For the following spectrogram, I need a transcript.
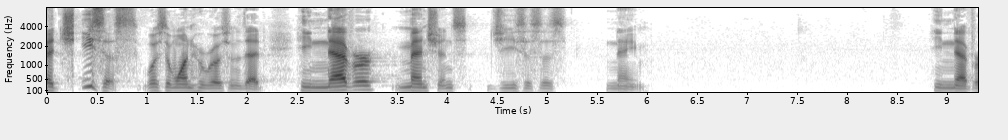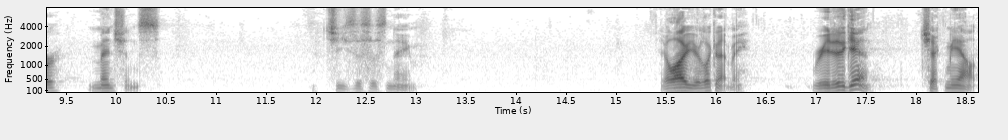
That Jesus was the one who rose from the dead. He never mentions Jesus' name. He never mentions Jesus' name. A lot of you are looking at me. Read it again. Check me out.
